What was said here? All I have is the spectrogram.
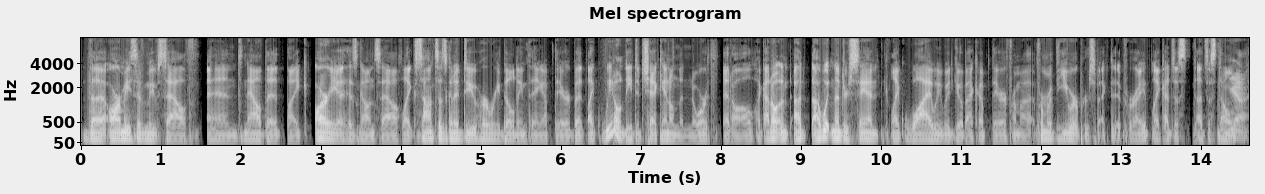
the armies have moved south, and now that like Arya has gone south, like Sansa's going to do her rebuilding thing up there. But like, we don't need to check in on the North at all. Like, I don't, I, I wouldn't understand like why we would go back up there from a from a viewer perspective, right? Like, I just, I just don't. Yeah,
